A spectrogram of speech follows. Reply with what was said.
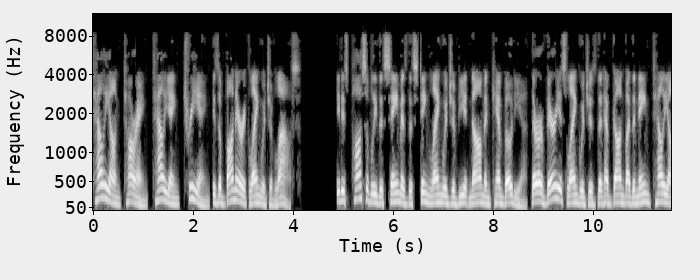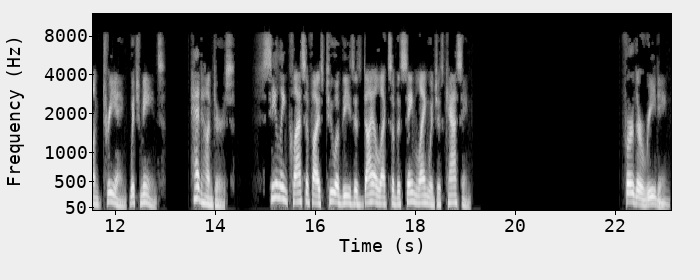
Taliang Tarang, Talyang, Triang, is a Bahnaric language of Laos. It is possibly the same as the Sting language of Vietnam and Cambodia. There are various languages that have gone by the name Taliang Triang, which means headhunters. Sealing classifies two of these as dialects of the same language as Kasing. Further reading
